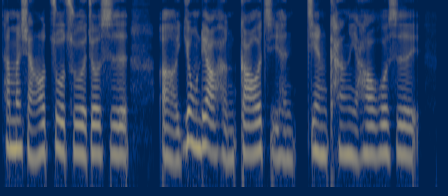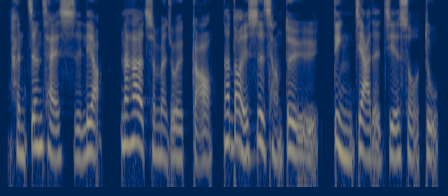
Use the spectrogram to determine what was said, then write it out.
他们想要做出的就是呃用料很高级、很健康，然后或是。很真材实料，那它的成本就会高。那到底市场对于定价的接受度？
